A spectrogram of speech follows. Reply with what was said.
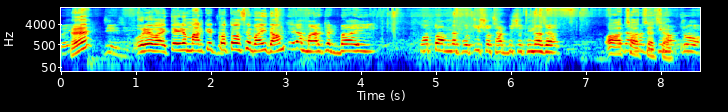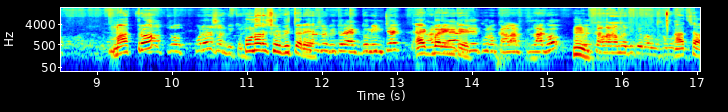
ভাই। হ্যাঁ? জি জি। ওরে ভাই তো এটা মার্কেট কত আছে ভাই দাম? এটা মার্কেট ভাই কত আপনার পঁচিশশো ছাব্বিশশো তিন হাজার। আচ্ছা আচ্ছা আচ্ছা। মাত্র পনেরোশোর ভিতরে। পনেরোশোর ভিতরে? ভিতরে একদম ইনটেক একবার intake। যে কোনো কালার লাগো ওই কালার আমরা দিতে পারব আচ্ছা।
